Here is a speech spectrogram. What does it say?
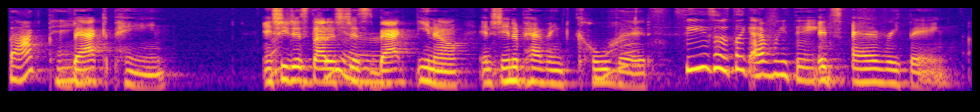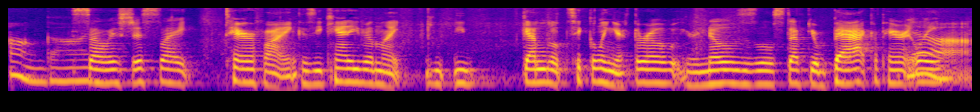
Back pain. back pain. And she just thought it's just back, you know, and she ended up having COVID. What? See, so it's like everything. It's everything. Oh god. So it's just like terrifying because you can't even, like, you, you got a little tickle in your throat, your nose is a little stuffed, your back, apparently, yeah.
